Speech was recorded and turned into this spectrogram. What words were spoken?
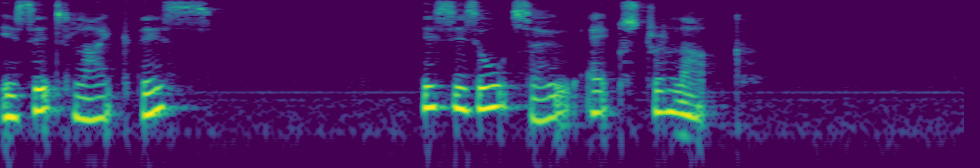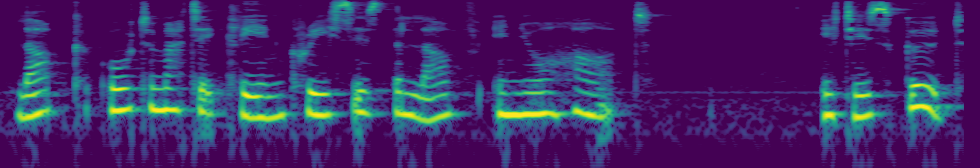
Is it like this? This is also extra luck. Luck automatically increases the love in your heart. It is good.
